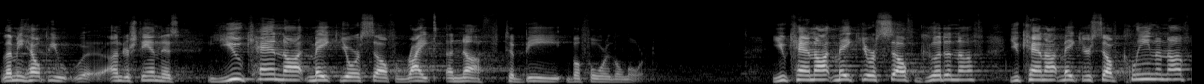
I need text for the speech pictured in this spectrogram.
let me help you uh, understand this. You cannot make yourself right enough to be before the Lord. You cannot make yourself good enough. You cannot make yourself clean enough.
